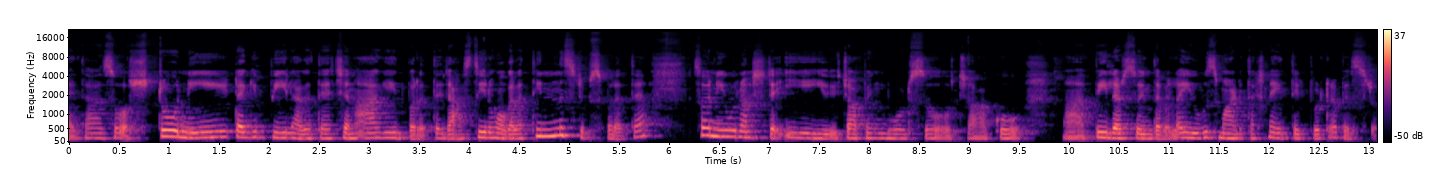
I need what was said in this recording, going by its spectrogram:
ಆಯಿತಾ? ಸೊ ಅಷ್ಟು ನೀಟಾಗಿ ಪೀಲ್ ಆಗುತ್ತೆ, ಚೆನ್ನಾಗಿ ಇದು ಬರುತ್ತೆ. ಜಾಸ್ತಿನೂ ಹೋಗಲ್ಲ ತಿನ್ನ ಸ್ಟ್ರಿಪ್ಸ್ ಬರುತ್ತೆ. ಸೊ ನೀವು ಅಷ್ಟೇ, ಈ ಚಾಪಿಂಗ್ ಬೋರ್ಡ್ಸು ಚಾಕು ಪೀಲರ್ಸು ಇಂಥವೆಲ್ಲ ಯೂಸ್ ಮಾಡಿದ ತಕ್ಷಣ ಎತ್ತಿಟ್ಬಿಟ್ರೆ ಬೆಸ್ಟು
